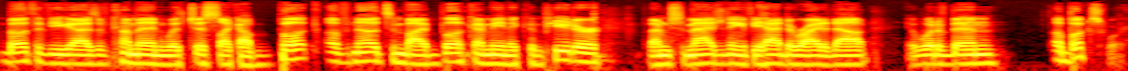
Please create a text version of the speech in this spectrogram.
both of you guys have come in with just like a book of notes, and by book, I mean a computer. But I'm just imagining if you had to write it out, it would have been a book's worth.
